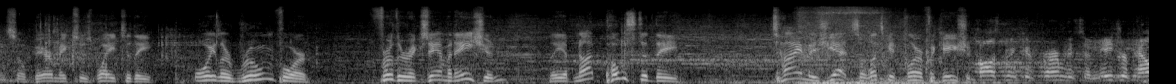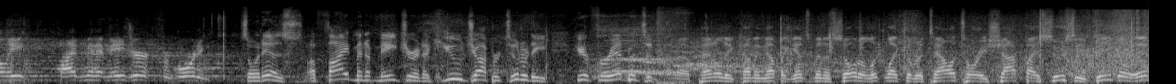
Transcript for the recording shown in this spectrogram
And so Bear makes his way to the Oiler room for further examination. They have not posted the time as yet, so let's get clarification. Call's been confirmed. It's a major penalty, five-minute major for boarding. So it is a five-minute major and a huge opportunity here for Edmonton. A penalty coming up against Minnesota. Looked like the retaliatory shot by Soucy. Beagle in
